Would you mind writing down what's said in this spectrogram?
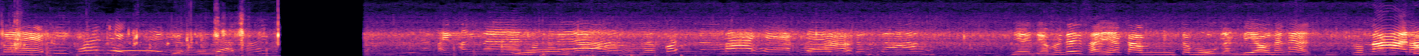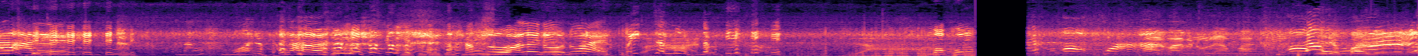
แหมมีแค่เด็กมีที่เกียดไหมไปข้างหน้าเดี๋ยวก็หน้าแหกเลยตรงกลางเนี่ยเดี๋ยวไม่ได้ศัลยกรรมจมูกอย่างเดียวนะเนี่ยหน้าด้วยเลยหนังหัวด้วยทั้งหัวเลยดูด้วยวิกจะหลุดนะพี่หมวกคุ้มอ อกขวาว่ายว่ายไปนู่นแล้วว่ายออกพี่เดี๋ยวปล่อยเลยไอ้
